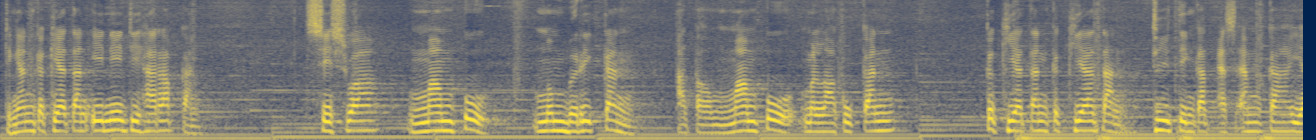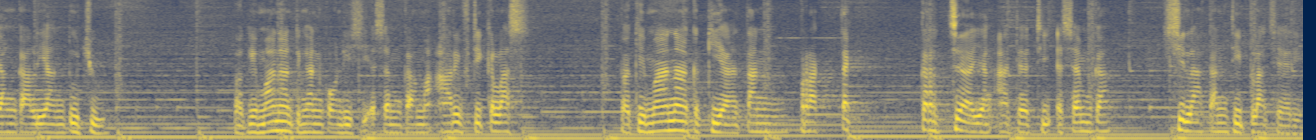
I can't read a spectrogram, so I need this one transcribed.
Dengan kegiatan ini diharapkan siswa mampu memberikan atau mampu melakukan kegiatan-kegiatan di tingkat SMK yang kalian tuju. Bagaimana dengan kondisi SMK Ma'arif di kelas? Bagaimana kegiatan praktek kerja yang ada di SMK? Silahkan dipelajari,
